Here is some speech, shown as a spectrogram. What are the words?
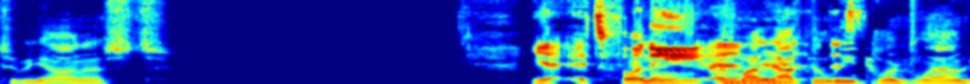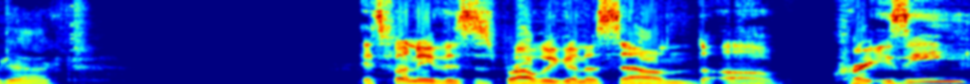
to be honest Yeah, it's funny. i might have to lean towards lounge act It's funny. This is probably going to sound uh, crazy,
